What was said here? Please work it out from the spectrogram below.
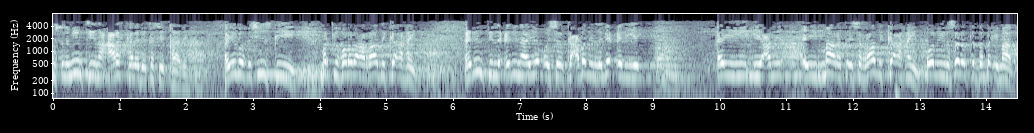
muslimiintiina carag kale bay ka sii qaadeen. Ayagoo heshiiskii markii horeba raadi ka ahayn celintii la celinaayo oo kacbadii laga celiyey ay maaragtay aysan raadi ka ahayn oo la yidhi sanadka dambe imaada.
